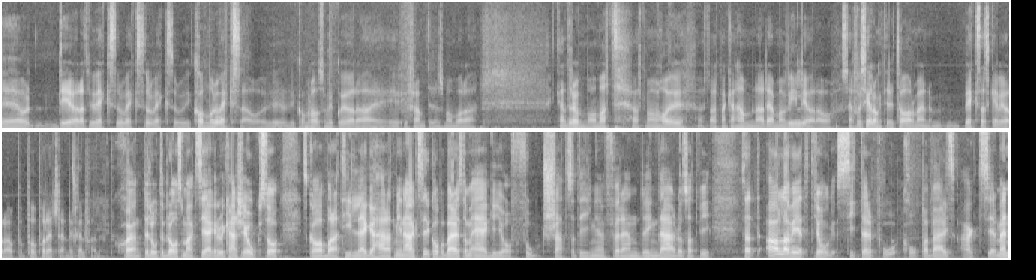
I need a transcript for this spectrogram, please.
Eh, och det gör att vi växer och växer och växer och vi kommer att växa och vi, vi kommer att ha så mycket att göra i, i framtiden som man bara kan drömma om att, att, man har, ju- att, man kan hamna där man vill göra. Och sen får vi se hur lång tid det tar men växa ska vi göra på, på, på rätt länder självfallet. Skönt, det låter bra som aktieägare. Det kanske jag också ska bara tillägga här att mina aktier i Kopparbergs de äger jag fortsatt så att det är ingen förändring där då. Så att, vi, så att alla vet att jag sitter på Kopparbergs aktier. Men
